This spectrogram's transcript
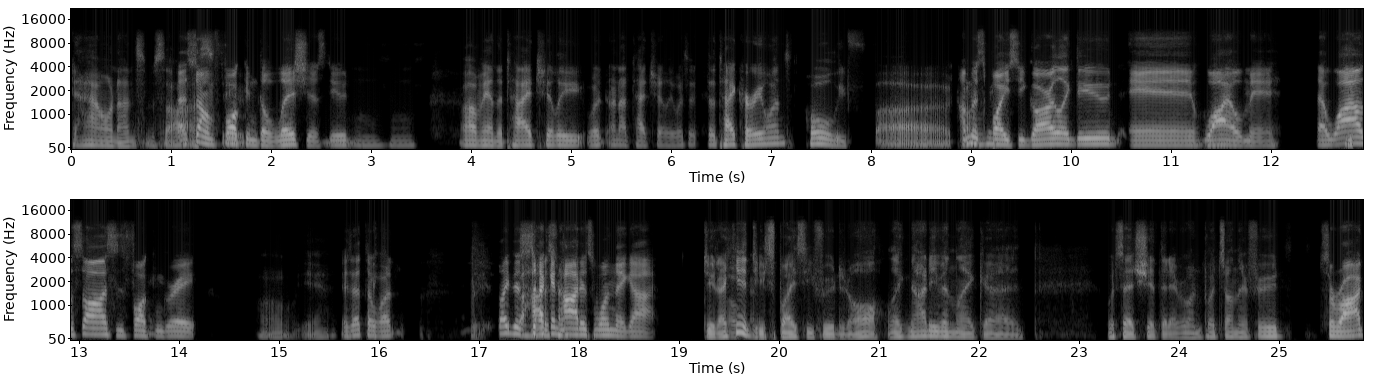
down on some sauce. That sounds dude. fucking delicious, dude. Mhm. Oh man, the Thai chili, what or not Thai chili? What's it? The Thai curry ones? Holy fuck! I'm a spicy garlic dude and wild man. That wild sauce is fucking great. Oh yeah, is that the one? Like the, The second one? hottest one they got. Dude, I can't Okay. do spicy food at all. Like not even like uh what's that shit that everyone puts on their food? Sriracha.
